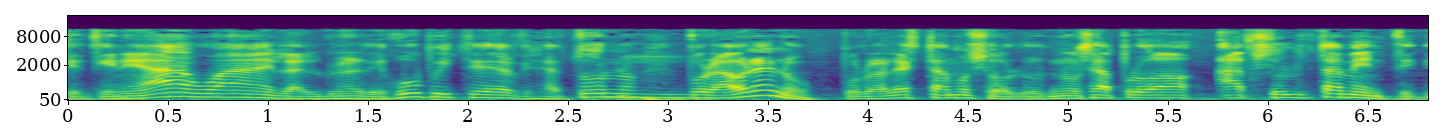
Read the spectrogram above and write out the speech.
que, tiene agua, en las lunas de Júpiter, de Saturno. Por ahora no, por ahora estamos solos. No se ha probado absolutamente.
